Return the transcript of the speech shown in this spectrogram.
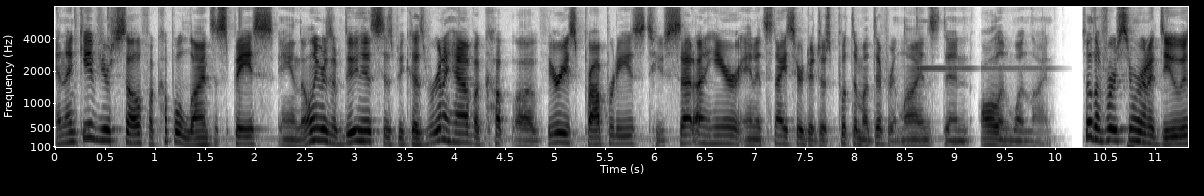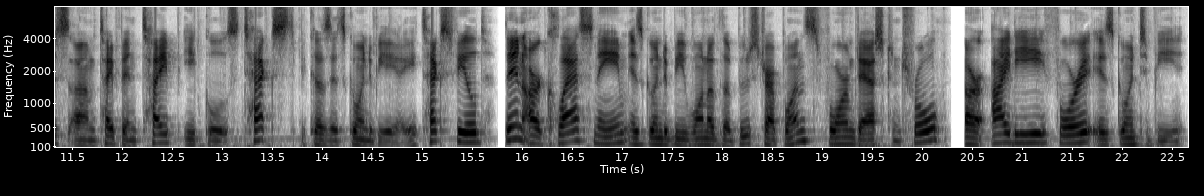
and then give yourself a couple lines of space. And the only reason I'm doing this is because we're going to have a couple uh, various properties to set on here, and it's nicer to just put them on different lines than all in one line. So the first thing we're going to do is um, type in type equals text because it's going to be a, text field. Then our class name is going to be one of the bootstrap ones, form-control. Our ID for it is going to be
